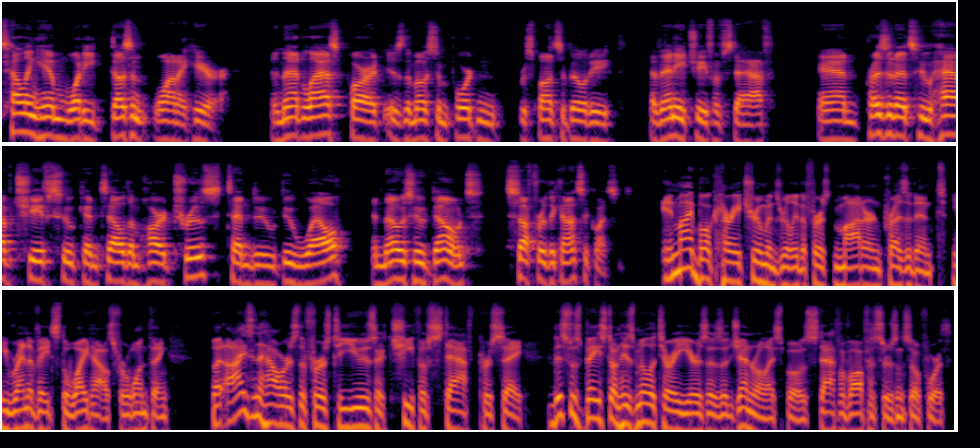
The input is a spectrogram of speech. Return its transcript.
telling him what he doesn't want to hear. And that last part is the most important responsibility of any chief of staff. And presidents who have chiefs who can tell them hard truths tend to do well, and those who don't suffer the consequences. In my book, Harry Truman's really the first modern president. He renovates the White House, for one thing. But Eisenhower is the first to use a chief of staff per se. This was based on his military years as a general, I suppose, staff of officers and so forth.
